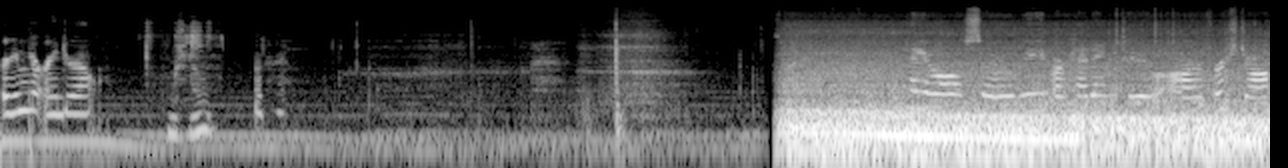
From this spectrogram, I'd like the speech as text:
Are you gonna get Ranger out? Okay. Hey y'all, so we are heading to our first drop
